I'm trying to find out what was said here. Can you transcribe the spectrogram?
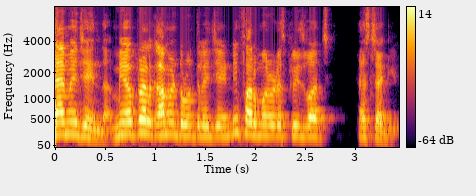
డ్యామేజ్ అయిందా? మీ అభిప్రాయాలు కామెంట్ రూపంలో తెలియజేయండి. For more please watch hash tag you.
